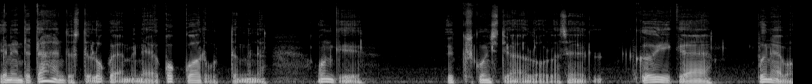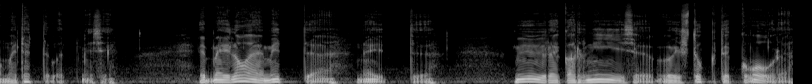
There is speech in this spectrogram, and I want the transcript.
ja nende tähenduste lugemine ja kokkuarvutamine ongi üks kunstiajaloolase kõige põnevamaid ettevõtmisi. et me ei loe mitte neid müüre, karniise või stukkdekoore,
